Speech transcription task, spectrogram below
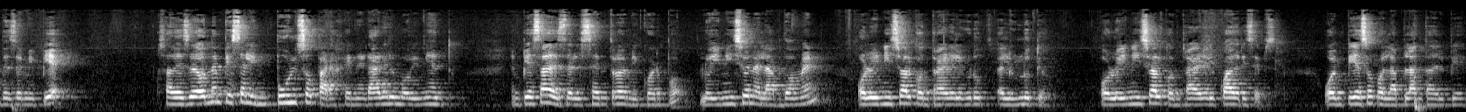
desde mi pie. Sea, desde dónde empieza el impulso para generar el movimiento. Empieza desde el centro de mi cuerpo, lo inicio en el abdomen o lo inicio al contraer el glúteo o lo inicio al contraer el cuádriceps o empiezo con la planta del pie.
